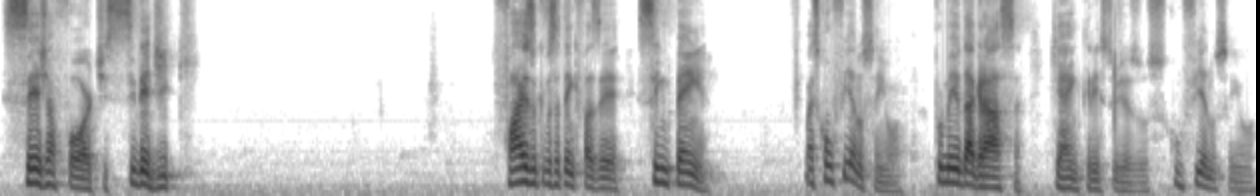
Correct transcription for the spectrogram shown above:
seja forte, se dedique. Faz o que você tem que fazer, se empenha. Mas confia no Senhor, por meio da graça que há em Cristo Jesus. Confia no Senhor.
